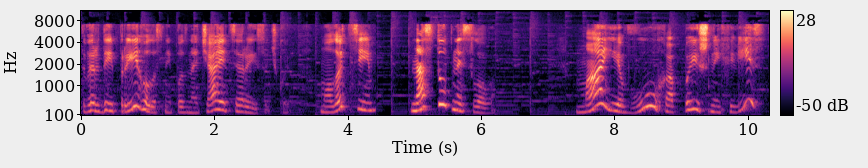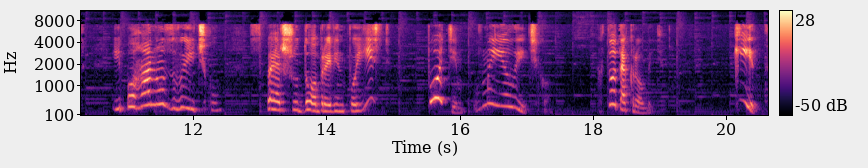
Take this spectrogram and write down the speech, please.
твердий приголосний позначається рисочкою. Молодці. Наступне слово. Має вуха пишний хвіст і погану звичку. Спершу добре він поїсть, потім вмиє личко. Хто так робить? Кіт.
